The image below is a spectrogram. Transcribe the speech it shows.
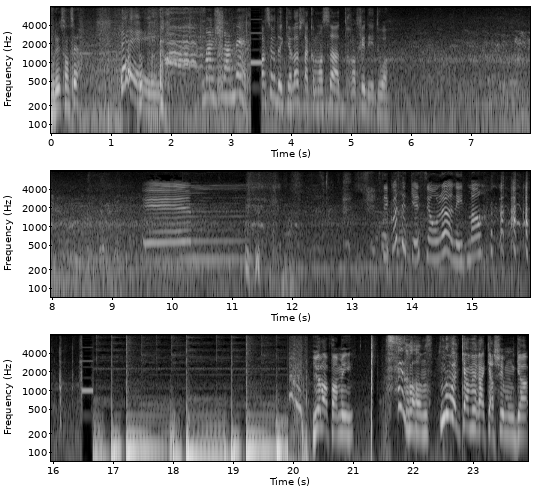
Vous voulez sentir Hey Mange la main À partir de quel âge t'as commencé à te rentrer des doigts? Euh... C'est quoi cette question-là, honnêtement? Yo la famille! Silence! Nouvelle caméra cachée, mon gars!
